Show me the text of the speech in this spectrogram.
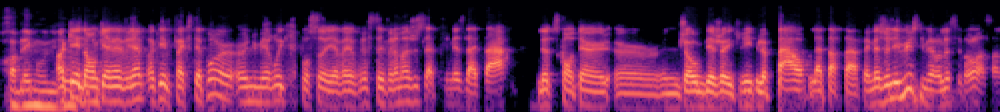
problème au niveau. OK, donc il y avait vraiment. OK, fait que c'était pas un, un numéro écrit pour ça. Il y avait, c'était vraiment juste la prémisse de la tarte. Là, tu comptais un, un- une joke déjà écrite, puis là, pow, la tarte à la fin. Mais je l'ai vu, ce numéro-là, c'est drôle en salle.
